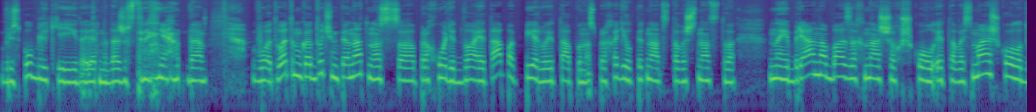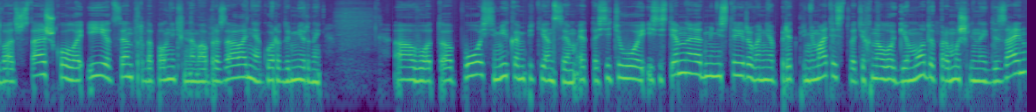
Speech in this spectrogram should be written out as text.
в республике и, наверное, даже в стране, да. Вот. В этом году чемпионат у нас а, проходит два этапа. Первый этап у нас проходил 15-16 ноября на базах наших школ. Это 8 школа, 26 школа и Центр дополнительного образования города Мирный. А, вот, э, по семи компетенциям. Это сетевое и системное администрирование, предпринимательство, технологии моды, промышленный дизайн,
